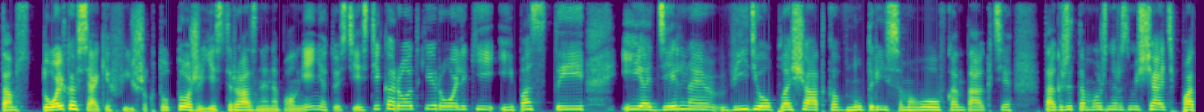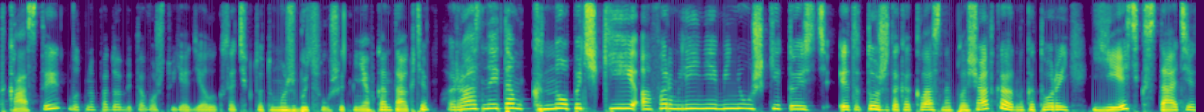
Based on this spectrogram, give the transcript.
там столько всяких фишек. Тут тоже есть разное наполнение, то есть есть и короткие ролики, и посты, и отдельная видеоплощадка внутри самого ВКонтакте. Также там можно размещать подкасты, вот наподобие того, что я делаю. Кстати, кто-то, может быть, слушает меня ВКонтакте. Разные там кнопочки, оформление менюшки, то есть это тоже такая классная площадка, на которой есть, кстати,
